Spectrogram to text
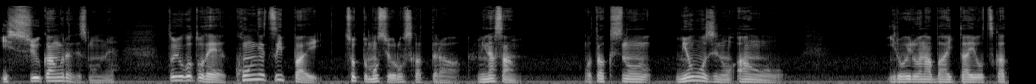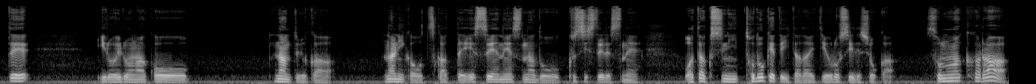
1週間ぐらいですもんね。ということで、今月いっぱい、ちょっともしよろしかったら、皆さん、私の名字の案を、いろいろな媒体を使って、いろいろなこう、なんというか、何かを使って SNS などを駆使してですね、私に届けていただいてよろしいでしょうか。その中から、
